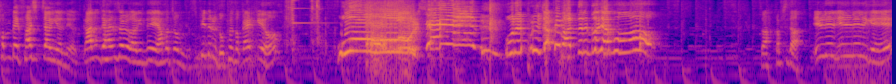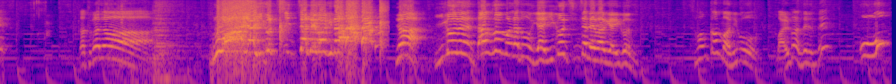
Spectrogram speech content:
1140장이었네요. 까는데 한설 각인데 한번 좀 스피드를 높여서 깔게요. 오! 쉣! 오늘 풀잡패 만드는 거냐고! 자 갑시다. 11111개 자 들어가자. 우와 야 이거 진짜 대박이다 야 이거는 딴 건 몰라도 야 이건 진짜 대박이야 이건 잠깐만 이거 말도 안 되는데? 어?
